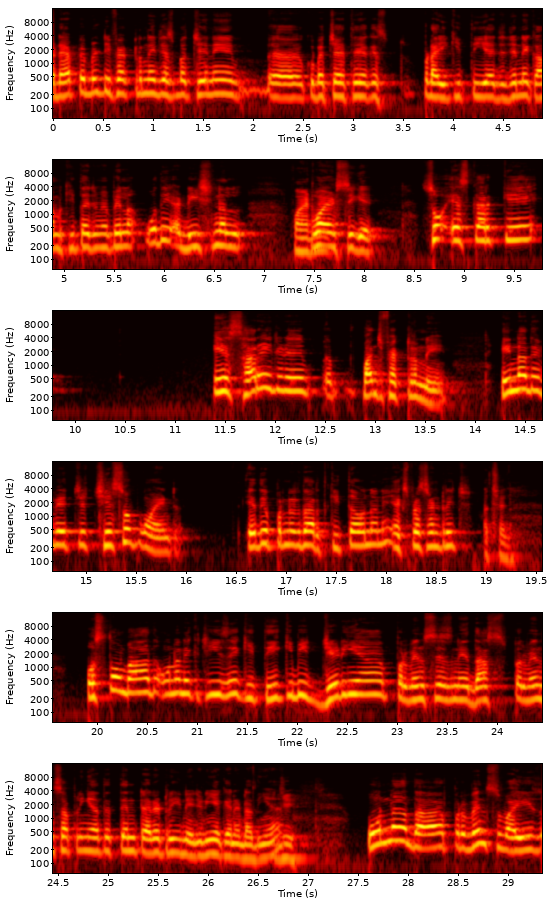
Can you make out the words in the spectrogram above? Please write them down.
ਅਡੈਪਟੇਬਿਲਟੀ ਫੈਕਟਰ ਨੇ ਜਿਸ ਬੱਚੇ ਨੇ ਕੋਈ ਬੱਚਾ ਇੱਥੇ ਆ ਕੇ ਪੜ੍ਹਾਈ ਕੀਤੀ ਹੈ ਜਾਂ ਜਿਹਨੇ ਕੰਮ ਕੀਤਾ ਜਿਵੇਂ ਪਹਿਲਾਂ ਉਹਦੇ ਐਡੀਸ਼ਨਲ ਪੁਆਇੰਟ ਸੀਗੇ। ਸੋ ਇਸ ਕਰਕੇ ਇਹ ਸਾਰੇ ਜਿਹੜੇ ਪੰਜ ਫੈਕਟਰ ਨੇ ਇਹਨਾਂ ਦੇ ਵਿੱਚ 600 ਪੁਆਇੰਟ ਇਹਦੇ ਉੱਪਰ ਨਿਰਧਾਰਿਤ ਕੀਤਾ ਉਹਨਾਂ ਨੇ ਐਕਸਪ੍ਰੈਸ ਐਂਟਰੀ 'ਚ। ਅੱਛਾ ਜੀ। ਉਸ ਤੋਂ ਬਾਅਦ ਉਹਨਾਂ ਨੇ ਇੱਕ ਚੀਜ਼ ਇਹ ਕੀਤੀ ਕਿ ਵੀ ਜਿਹੜੀਆਂ ਪ੍ਰੋਵਿੰਸਸ ਨੇ 10 ਪ੍ਰੋਵਿੰਸ ਆਪਣੀਆਂ ਤੇ ਤਿੰਨ ਟੈਰੀਟਰੀ ਨੇ ਜਿਹੜੀਆਂ ਕੈਨੇਡਾ ਦੀਆਂ ਜੀ। ਉਹਨਾਂ ਦਾ province wise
